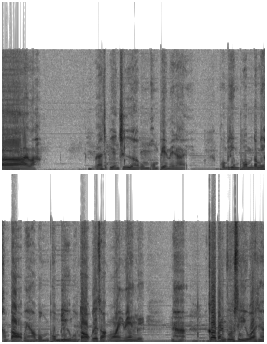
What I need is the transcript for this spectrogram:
อ่าอะไรวะเวลาจะเปลี่ยนชื่อครับผมผมเปลี่ยนไม่ได้ ผมพิมเพราะมันต้องมีคำตอบไงครับผมผมลืมคำตอบเลยสมัครใหม่แม่งเลย นะฮะก็บันฟิวสีว่าจะ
